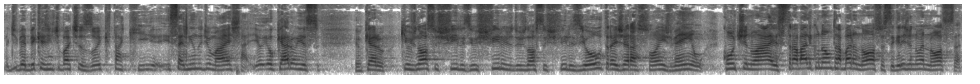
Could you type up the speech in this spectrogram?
de bebê que a gente batizou e que está aqui. Isso é lindo demais. Eu, eu quero isso. Eu quero que os nossos filhos e os filhos dos nossos filhos e outras gerações venham continuar esse trabalho que não é um trabalho nosso, essa igreja não é nossa.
